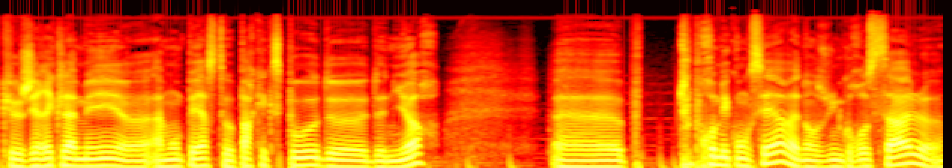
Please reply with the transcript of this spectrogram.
que j'ai réclamé à mon père. C'était au Parc Expo de, de Niort. Euh, tout premier concert dans une grosse salle.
